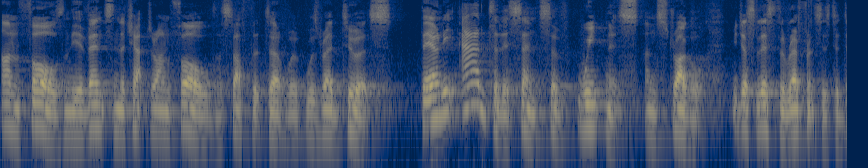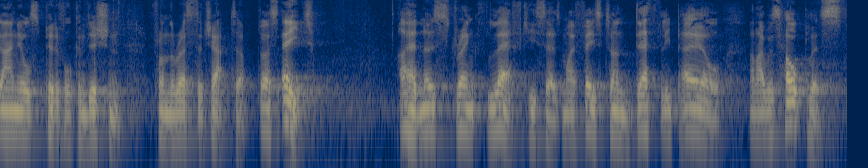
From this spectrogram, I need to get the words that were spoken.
unfolds and the events in the chapter unfold, the stuff that uh, was read to us, they only add to this sense of weakness and struggle. Let me just list the references to Daniel's pitiful condition from the rest of the chapter. Verse 8 I had no strength left, he says. My face turned deathly pale, and I was helpless.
